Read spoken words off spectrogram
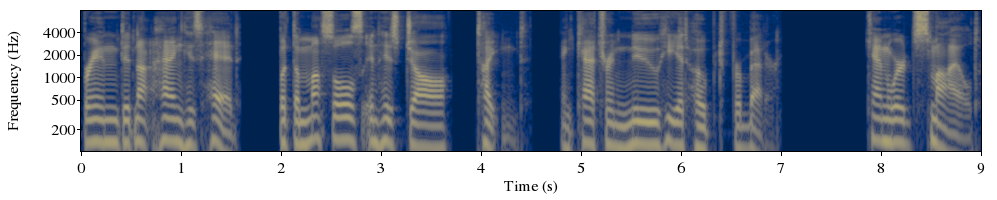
Bryn did not hang his head, but the muscles in his jaw tightened, and Katrin knew he had hoped for better. Kenward smiled,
